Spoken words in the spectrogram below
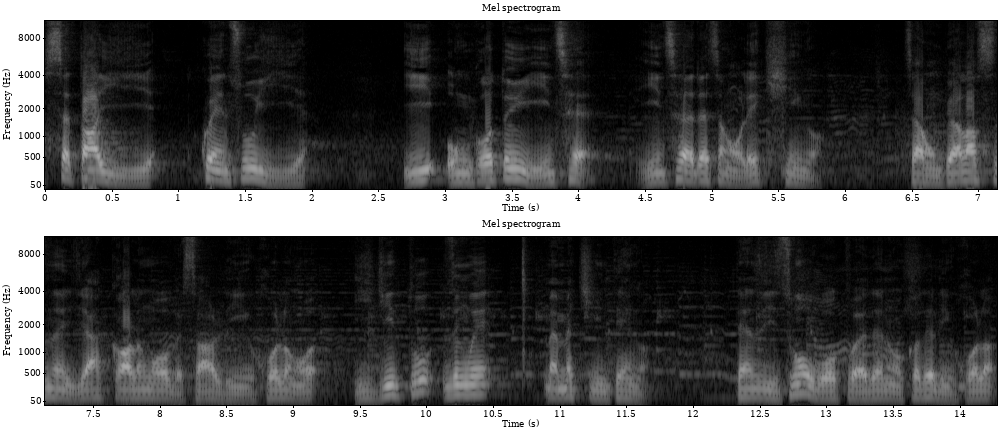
刷到伊，关注伊，伊红高端演出，演出后头找我来看哦。这红标老师呢，伊也教了我勿少莲花了，我已经都认为慢慢简单了。但是，以从我过后头呢，我觉得灵活了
